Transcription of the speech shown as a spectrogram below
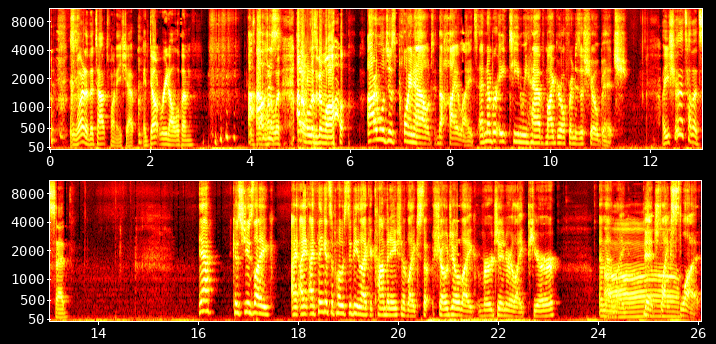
What are the top 20, Shep? And don't read all of them. I I'll don't just- li- I don't want to listen to them all. I will just point out the highlights. At number 18, we have My Girlfriend is a Show Bitch. Are you sure that's how that's said? Yeah, because she's like, I, I, I think it's supposed to be like a combination of like so, shoujo, like virgin or like pure, and then like bitch, like Oh. slut.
